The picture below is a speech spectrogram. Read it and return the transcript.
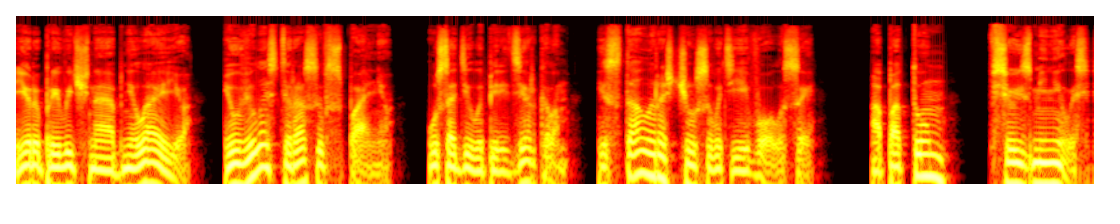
Ира привычно обняла ее и увела с террасы в спальню, усадила перед зеркалом и стала расчесывать ей волосы. А потом все изменилось.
